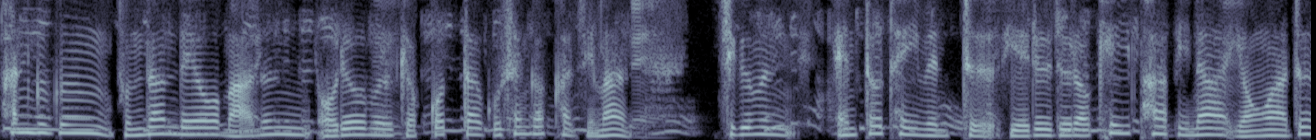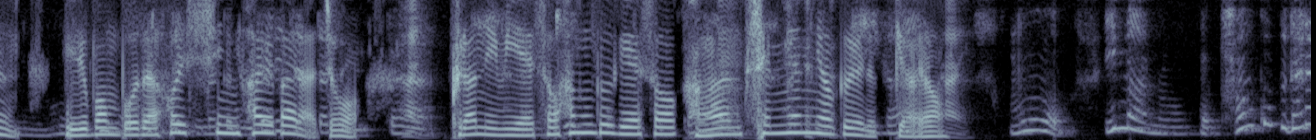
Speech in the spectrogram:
한국은 분단되어 많은 어려움을 겪었다고 생각하지만 지금은 엔터테인먼트, 예를 들어 케이팝이나 영화 등 일본보다 훨씬 활발하죠. 네. 그런 의미에서 한국에서 강한 생명력을 느껴요. はいもう今あのもう韓国だら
